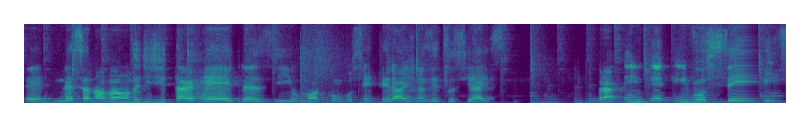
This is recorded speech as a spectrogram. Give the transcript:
é, nessa nova onda de digitar regras e o modo como você interage nas redes sociais, pra, em, é, em vocês,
